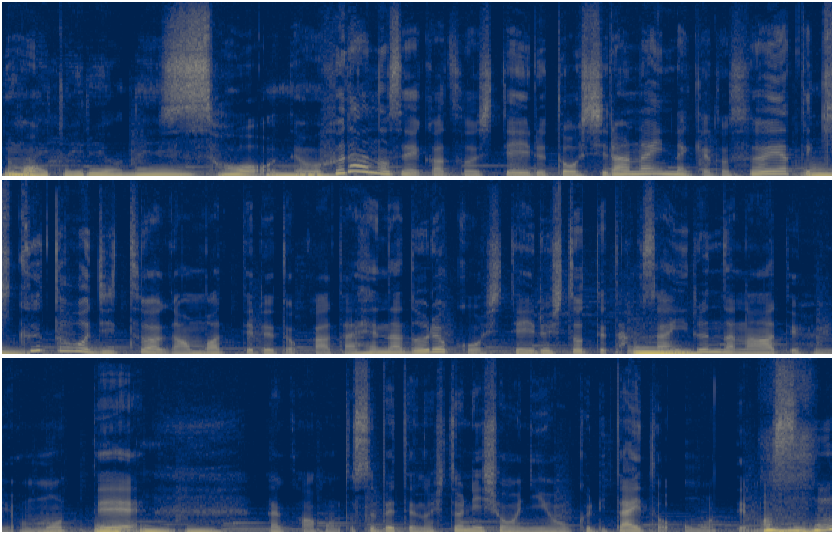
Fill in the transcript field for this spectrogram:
意も外といるよね。そう、うん。でも普段の生活をしていると知らないんだけどそうやって聞くと実は頑張ってるとか大変な努力をしている人ってたくさんいるんだなっていうふうに思って、うんうんうん。なんか本当すべての人に承認を送りたいと思ってます。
